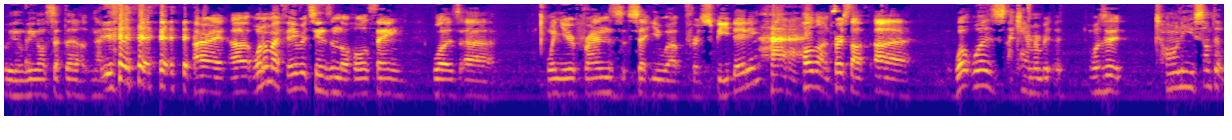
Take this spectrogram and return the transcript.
we we gonna set that up next. All right. Uh, one of my favorite scenes in the whole thing was uh, when your friends set you up for speed dating. Hold on. First off, uh, what was I can't remember. uh, Was it Tony something?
